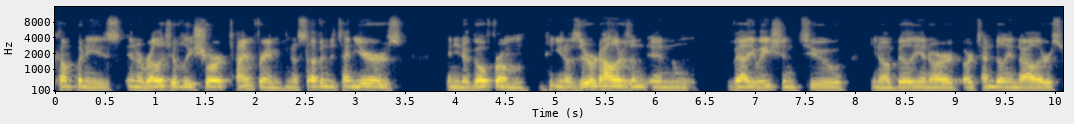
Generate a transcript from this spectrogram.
companies in a relatively short time frame, you know, seven to 10 years, and you know, go from you know zero dollars in, in valuation to you know a billion or or 10 billion dollars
